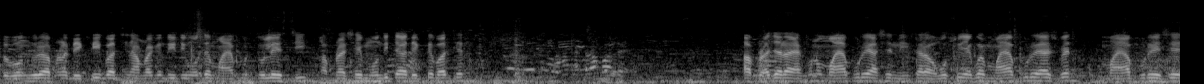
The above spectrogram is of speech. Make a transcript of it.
তো বন্ধুরা, আপনারা দেখতেই পাচ্ছেন, আমরা কিন্তু ইতিমধ্যে মায়াপুর চলে এসেছি। আপনারা সেই মন্দিরটা দেখতে পাচ্ছেন। আপনারা যারা এখনও মায়াপুরে আসেননি, তারা অবশ্যই একবার মায়াপুরে আসবেন। মায়াপুরে এসে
